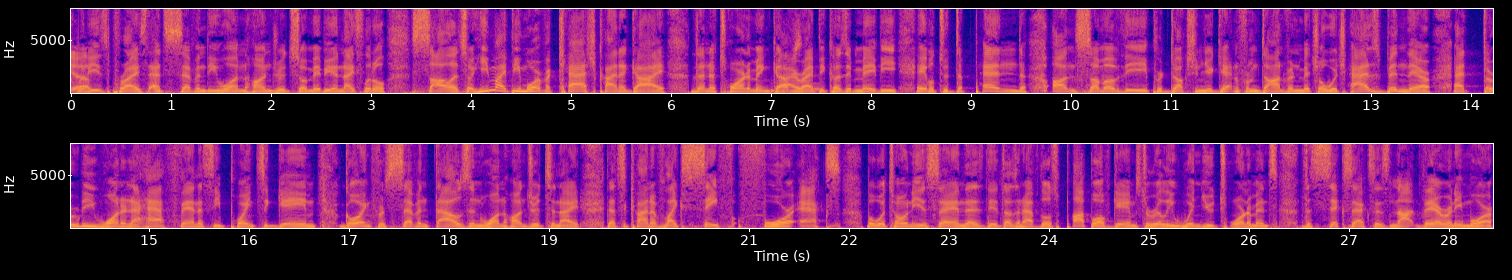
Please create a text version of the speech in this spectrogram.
yep. when he's priced at 7100. So maybe a nice little solid. So he might be more of a cash kind of guy than a tournament guy, Absolutely. right? Because it may be able to depend on some of the production you're getting from Donovan Mitchell, which has been there at 31 and a half fantasy points a game, going for 7,100 tonight. That's a kind of like safe 4x. But what Tony is saying is that it doesn't have those pop off games to really win you tournaments the 6X is not there anymore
